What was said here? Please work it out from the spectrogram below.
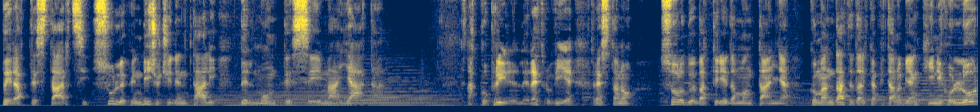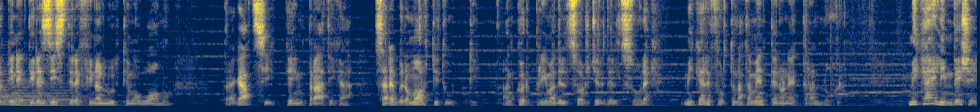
per attestarsi sulle pendici occidentali del monte Semaiata. Coprire le retrovie restano solo due batterie da montagna, comandate dal capitano Bianchini con l'ordine di resistere fino all'ultimo uomo. Ragazzi che in pratica sarebbero morti tutti, ancor prima del sorgere del sole. Michele fortunatamente non è tra loro. Michele invece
